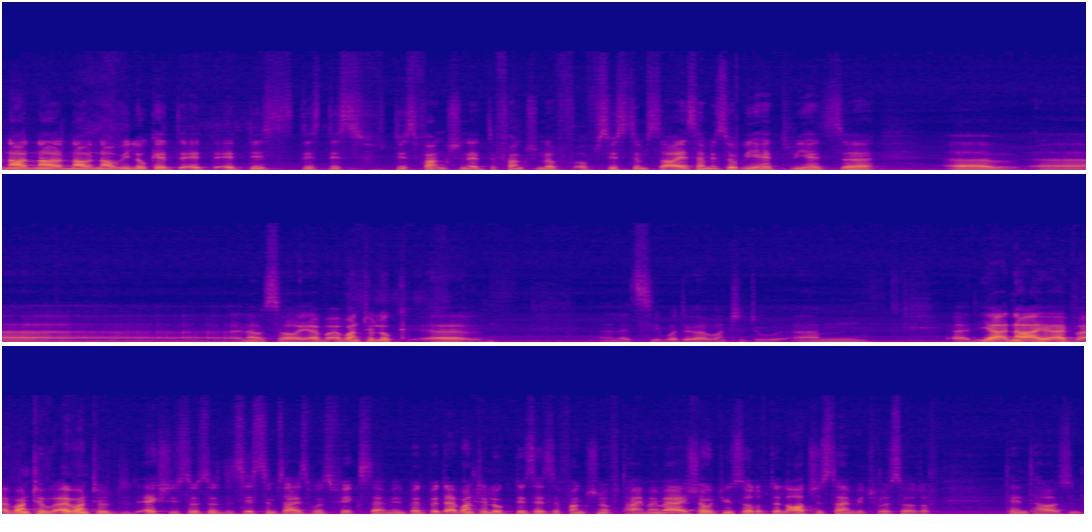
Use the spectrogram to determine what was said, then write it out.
now, now, now, now we look at, at, at this, this, this, this function, at the function of, of system size. I mean, so we had, we had uh, uh, uh, no, sorry, I, I, want to look, uh, let's see, what do I want to do? Um, uh, yeah, no, I, I, I, want to, I want to actually, so, so the system size was fixed, I mean, but, but I want to look this as a function of time. I mean, I showed you sort of the largest time, which was sort of 10,000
